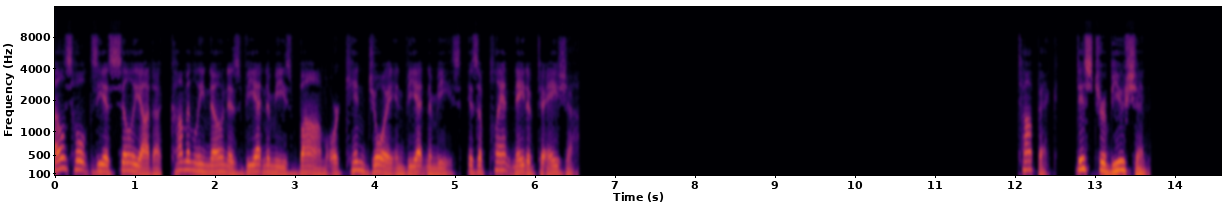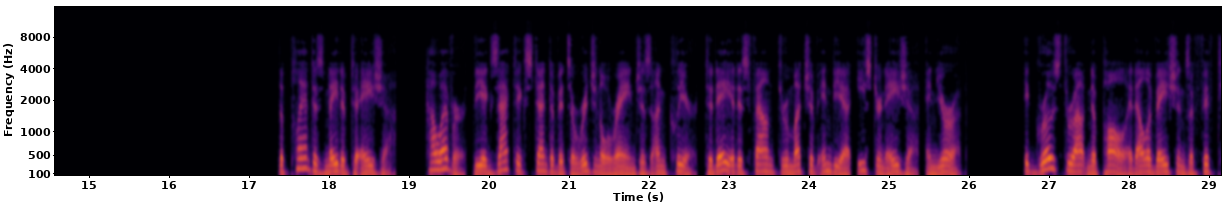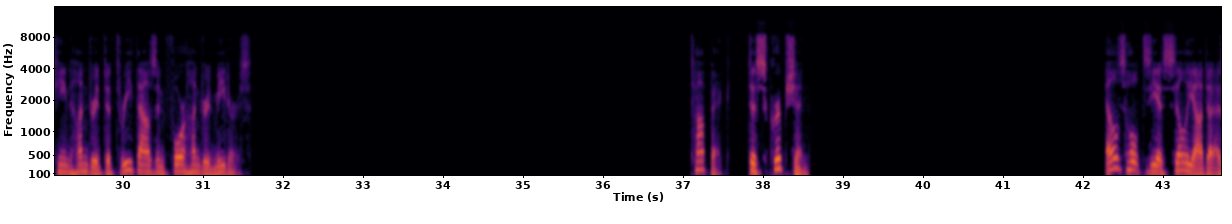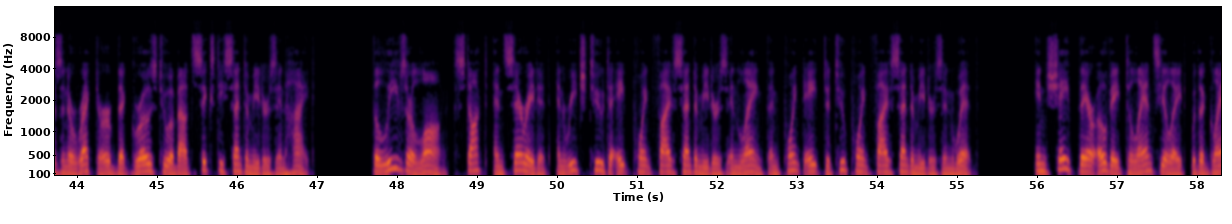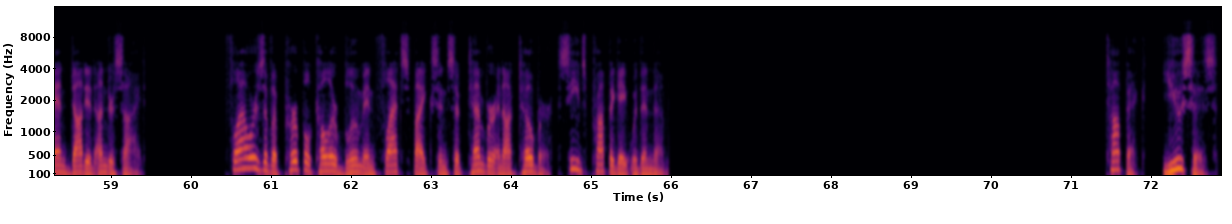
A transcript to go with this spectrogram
Elsholtzia ciliata, commonly known as Vietnamese balm or kinh giới in Vietnamese, is a plant native to Asia. Distribution The plant is native to Asia. However, the exact extent of its original range is unclear. Today it is found through much of India, Eastern Asia, and Europe. It grows throughout Nepal at elevations of 1500 to 3400 meters. Topic: Description Elsholtzia ciliata is an erect herb that grows to about 60 cm in height. The leaves are long, stalked, and serrated, and reach 2 to 8.5 cm in length and 0.8 to 2.5 cm in width. In shape they are ovate to lanceolate, with a gland-dotted underside. Flowers of a purple color bloom in flat spikes in September and October, seeds propagate within them. Uses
